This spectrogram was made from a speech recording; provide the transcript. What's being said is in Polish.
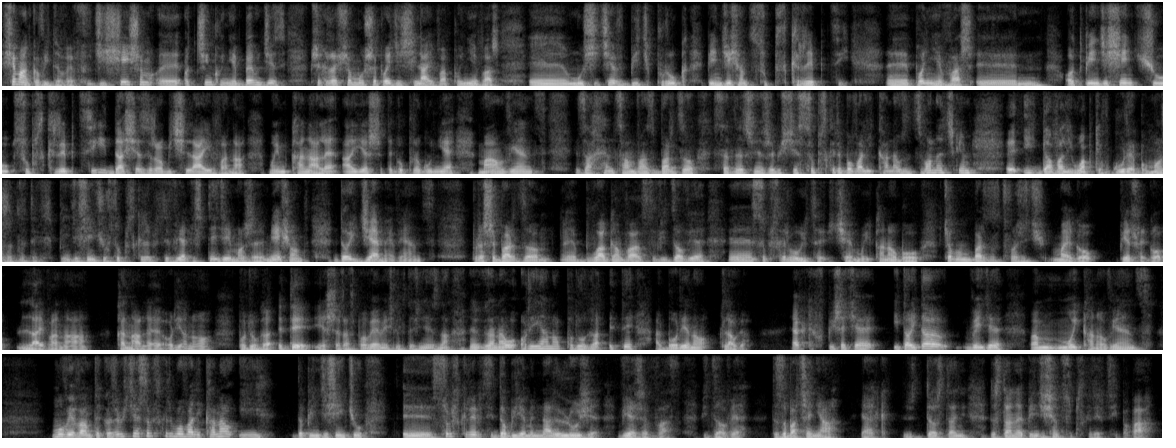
Siemanko widzowie, w dzisiejszym y, odcinku nie będzie, z przykrością muszę powiedzieć live'a, ponieważ y, musicie wbić próg 50 subskrypcji, ponieważ y, od 50 subskrypcji da się zrobić live'a na moim kanale, a jeszcze tego progu nie mam, więc zachęcam Was bardzo serdecznie, żebyście subskrybowali kanał z dzwoneczkiem y, i dawali łapkę w górę, bo może do tych 50 subskrypcji w jakiś tydzień, może miesiąc dojdziemy, więc proszę bardzo, y, błagam Was widzowie, y, subskrybujcie mój kanał, bo chciałbym bardzo stworzyć mojego pierwszego live'a na kanale Oriano Podłoga Ty. Jeszcze raz powiem, jeśli ktoś nie zna kanału Oriano Podłoga Ty albo Oriano Klaudia. Jak wpiszecie i to i to, wyjdzie wam mój kanał, więc mówię wam tylko, żebyście subskrybowali kanał i do 50 y, subskrypcji dobijemy na luzie. Wierzę w was, widzowie. Do zobaczenia, jak dostań, dostanę 50 subskrypcji. Pa, pa.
